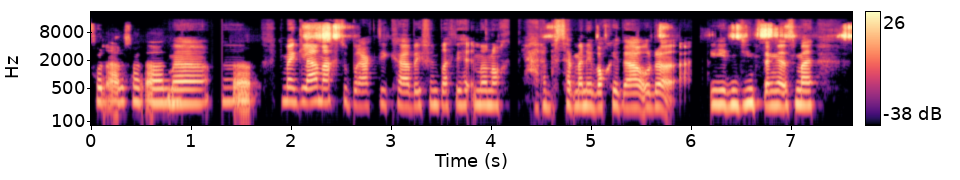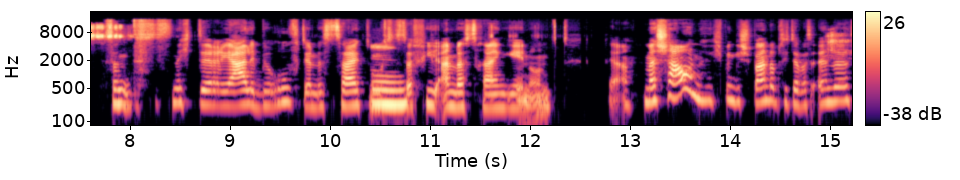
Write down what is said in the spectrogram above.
von Anfang an. Ja, ja. Ich meine, klar machst du Praktika, aber ich finde Praktika immer noch, ja, da bist halt mal eine Woche da oder jeden Dienstag ist mal, das ist nicht der reale Beruf, der das zeigt. Du mhm. musst da viel anders reingehen und ja, mal schauen. Ich bin gespannt, ob sich da was ändert.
